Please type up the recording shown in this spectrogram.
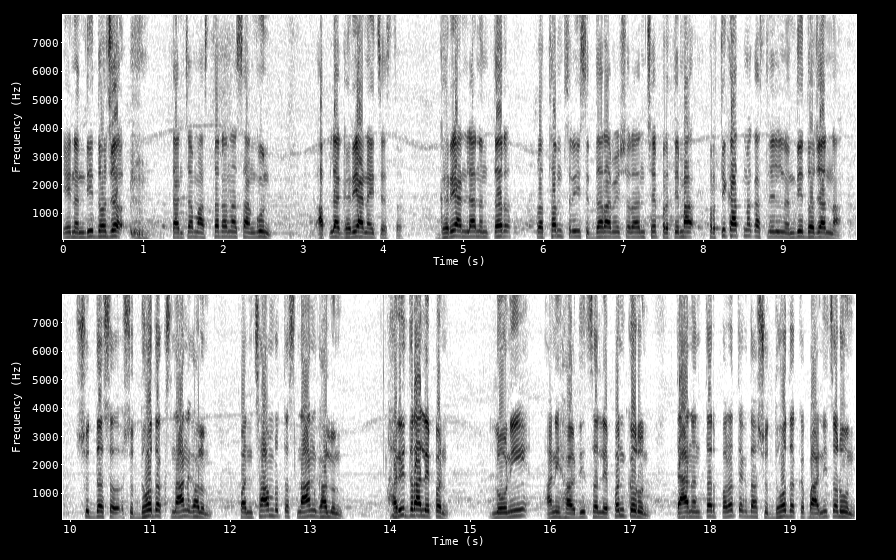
हे नंदीध्वज त्यांच्या मास्तरांना सांगून आपल्या घरी आणायचे असतं. घरी आणल्यानंतर प्रथम श्री सिद्धरामेश्वरांचे प्रतिमा प्रतिकात्मक असलेल्या नंदीध्वजांना शुद्ध स- शुद्धोदक स्नान घालून पंचामृत स्नान घालून हरिद्रा लेपन लोणी आणि हळदीचं लेपन करून त्यानंतर परत एकदा शुद्धोदक पाणी चढवून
